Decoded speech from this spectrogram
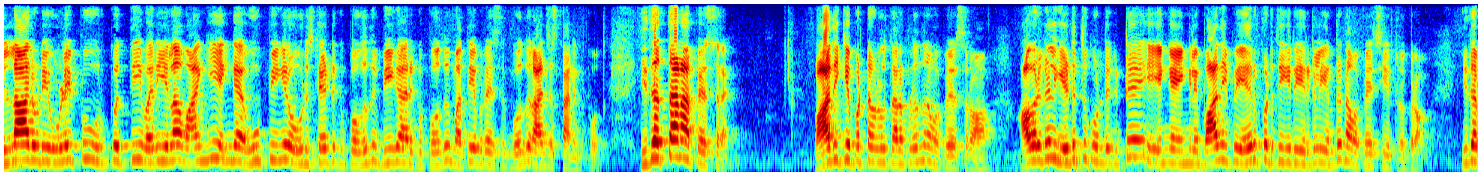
எல்லாருடைய உழைப்பு உற்பத்தி வரியெல்லாம் வாங்கி எங்கே? ஊபிங்கிற ஒரு ஸ்டேட்டுக்கு போகுது பீகாருக்கு போகுது மத்திய பிரதேசத்துக்கு போகுது ராஜஸ்தானுக்கு போகுது. இதைத்தான் நான் பேசுகிறேன் பாதிக்கப்பட்டவர்கள் தரப்புலேருந்து நம்ம பேசுகிறோம் அவர்கள் எடுத்துக்கொண்டுக்கிட்டு எங்கள் எங்களை பாதிப்பை ஏற்படுத்துகிறீர்கள் என்று நம்ம பேசிகிட்டு இருக்கிறோம். இதை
